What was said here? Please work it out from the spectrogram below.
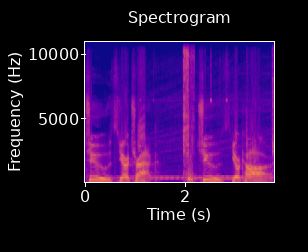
Choose your track. Choose your car.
